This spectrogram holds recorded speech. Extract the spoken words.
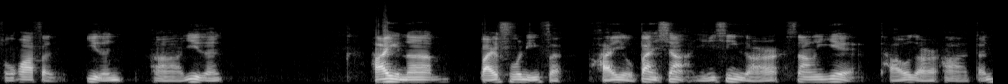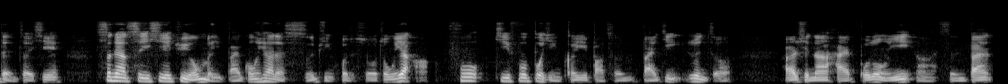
松花粉、薏仁啊薏仁，还有呢白茯苓粉。还有半夏、银杏仁、桑叶、桃仁啊等等这些，适量吃一些具有美白功效的食品或者说中药啊，肤肌肤不仅可以保持白净润泽，而且呢还不容易啊生斑。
